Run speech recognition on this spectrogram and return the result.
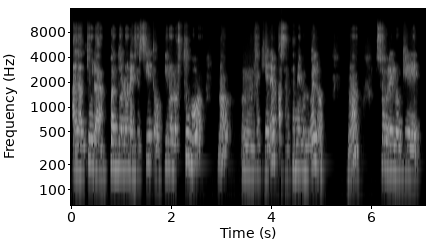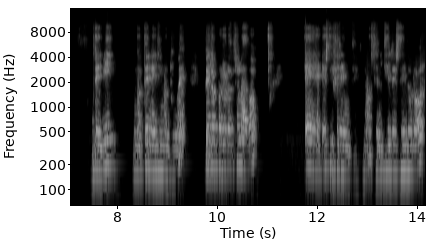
a la altura cuando lo necesito y no lo estuvo, ¿no? Mm, requiere pasar también un duelo, ¿no? Sobre lo que debí no tener y no tuve, pero por el otro lado eh, es diferente, ¿no? Sentir ese dolor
